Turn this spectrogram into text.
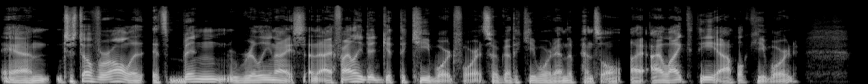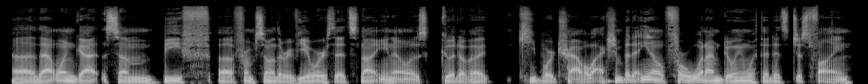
And just overall, it, has been really nice. And I finally did get the keyboard for it. So I've got the keyboard and the pencil. I, I like the Apple keyboard. Uh, that one got some beef uh, from some of the reviewers. That's not, you know, as good of a keyboard travel action, but you know, for what I'm doing with it, it's just fine.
